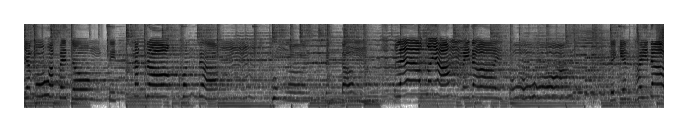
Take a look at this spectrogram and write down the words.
อย่ามัวไปจงติดนักร้องคนดัง ทุ่งเงินเป็นตังแล้วก็ยังไม่ได้ตัว ได้กินไข่ดาว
